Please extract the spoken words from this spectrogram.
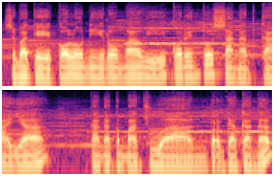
Sebagai koloni Romawi, Korintus sangat kaya karena kemajuan perdagangan,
